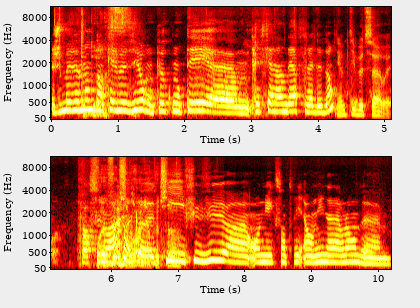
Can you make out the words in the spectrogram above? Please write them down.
Je me demande dans quelle mesure on peut compter Christian Anders là-dedans. Il y a un petit peu de ça, ouais. Force Noire, qui fut vu en, en une Irlande.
